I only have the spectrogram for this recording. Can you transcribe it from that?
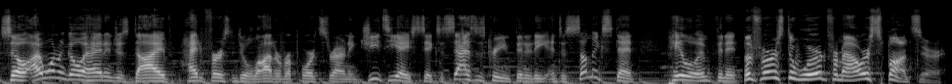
So I want to go ahead and just dive headfirst into a lot of reports surrounding GTA 6, Assassin's Creed Infinity, and to some extent, Halo Infinite. But first, a word from our sponsor.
